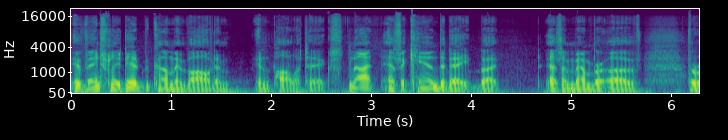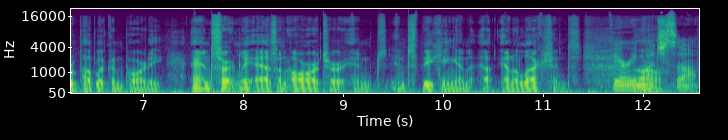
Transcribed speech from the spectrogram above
eventually did become involved in, in politics, not as a candidate, but as a member of the Republican Party, and certainly as an orator in in speaking in, uh, in elections. Very um, much so.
